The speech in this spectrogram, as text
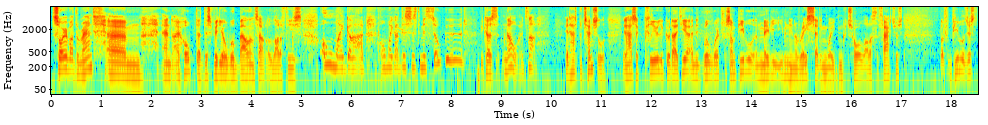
sorry about the rant um, and I hope that this video will balance out a lot of these oh my god oh my god this system is so good because no it's not. It has potential. It has a clearly good idea and it will work for some people and maybe even in a race setting where you can control a lot of the factors. But for people just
